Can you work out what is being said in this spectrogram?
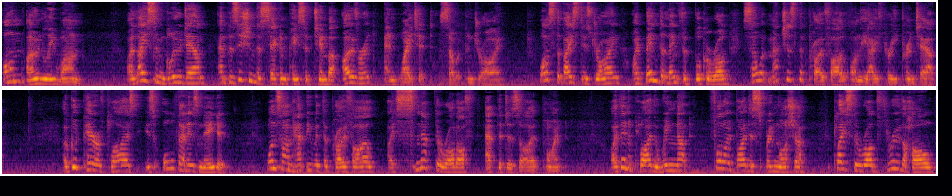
on only one. I lay some glue down and position the second piece of timber over it and wait it so it can dry. Whilst the base is drying, I bend the length of booker rod so it matches the profile on the A3 printout. A good pair of pliers is all that is needed. Once I'm happy with the profile, I snap the rod off at the desired point. I then apply the wing nut, followed by the spring washer, place the rod through the hole,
